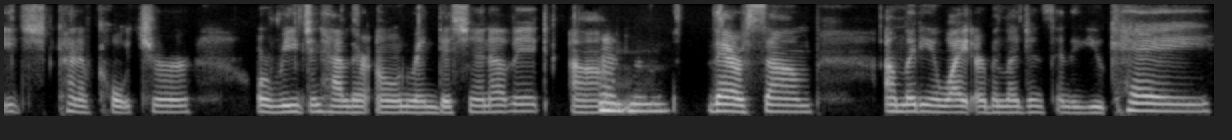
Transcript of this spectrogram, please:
each kind of culture or region have their own rendition of it. Um, mm-hmm. There are some um, Lady in White urban legends in the UK.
